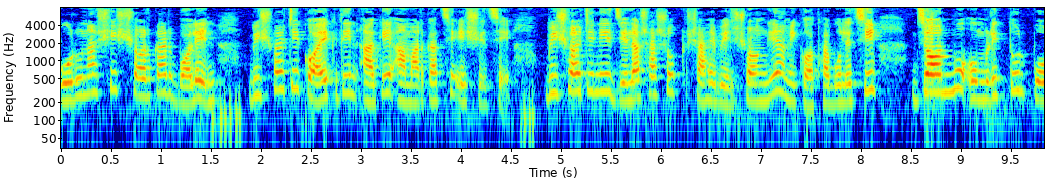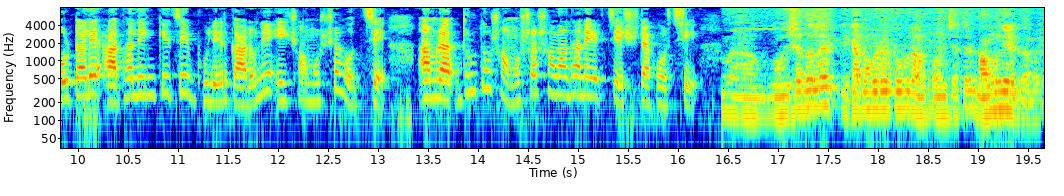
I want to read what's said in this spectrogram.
বরুণাশিস সরকার বলেন, বিষয়টি কয়েকদিন আগে আমার কাছে এসেছে। বিষয়টি নিয়ে জেলা শাসক সাহেবের সঙ্গে আমি কথা বলেছি। জন্ম ও মৃত্যুর পোর্টালে আধা লিঙ্কে যে ভুলের কারণে এই সমস্যা হচ্ছে। আমরা দ্রুত সমস্যা সমাধানের চেষ্টা করছি। মহিষাদলের ইটামগড়া টু গ্রাম পঞ্চায়েতের বামুনিয়া গ্রামের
